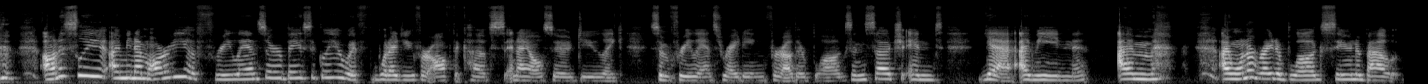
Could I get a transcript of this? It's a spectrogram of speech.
Honestly, I mean, I'm already a freelancer basically with what I do for Off the Cuffs, and I also do like some freelance writing for other blogs and such. And yeah, I mean, I'm. I want to write a blog soon about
